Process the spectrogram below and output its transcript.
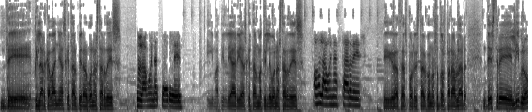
de Pilar Cabañas. ¿Qué tal, Pilar? Buenas tardes. Hola, buenas tardes. Y Matilde Arias, ¿qué tal, Matilde? Buenas tardes. Hola, buenas tardes. Y gracias por estar con nosotros para hablar de este libro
